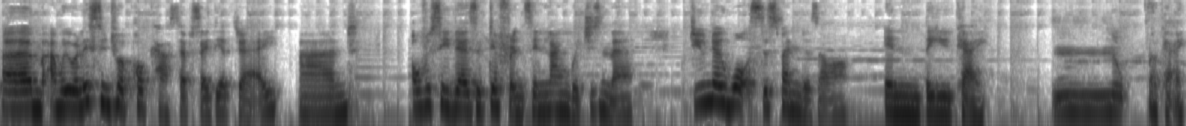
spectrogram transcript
um, and we were listening to a podcast episode the other day, and obviously there's a difference in language, isn't there? Do you know what suspenders are in the UK? Mm, nope. Okay,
